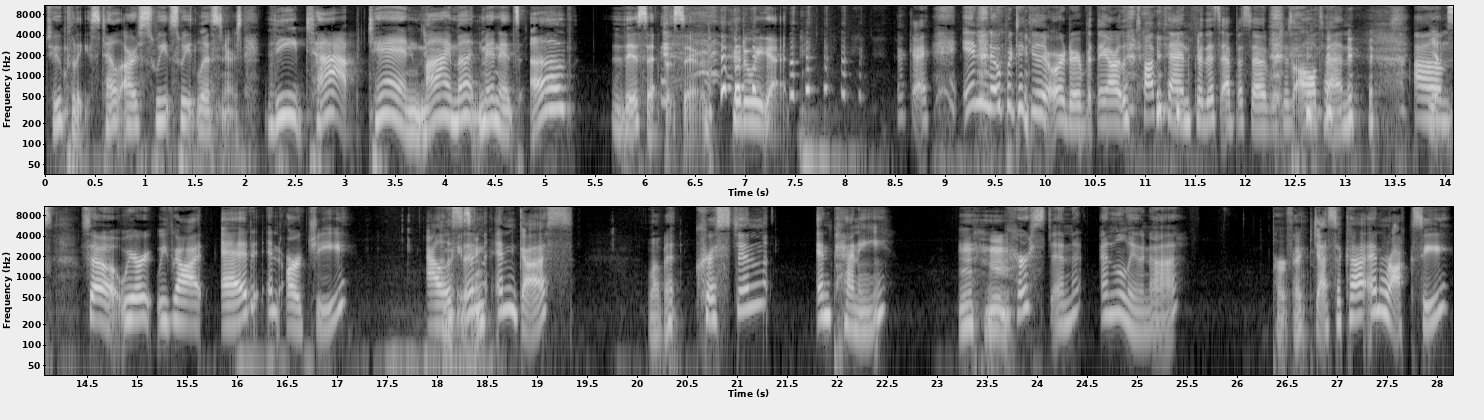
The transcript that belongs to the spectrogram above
to please tell our sweet, sweet listeners the top 10 My Mutt minutes of this episode. Who do we got? Okay. In no particular order, but they are the top 10 for this episode, which is all 10. Um, Yes. So we're, we've got Ed and Archie, Allison Amazing. and Gus, Love it. Kristen and Penny, Mm-hmm. Kirsten and Luna, Perfect. Jessica and Roxy,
